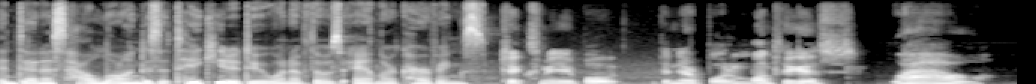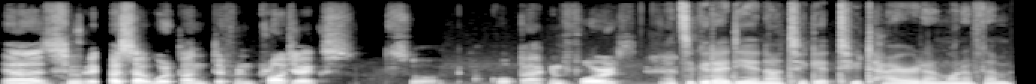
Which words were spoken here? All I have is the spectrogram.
And Dennis, how long does it take you to do one of those antler carvings? it takes me about been there about a month, I guess. Wow. Yeah, it's simply because I work on different projects, so I go back and forth. That's a good idea not to get too tired on one of them.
